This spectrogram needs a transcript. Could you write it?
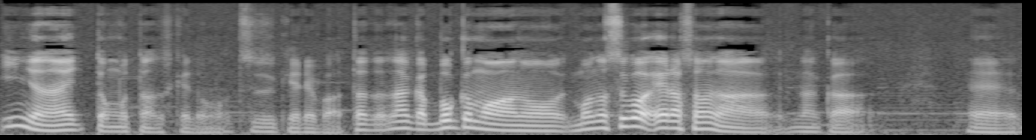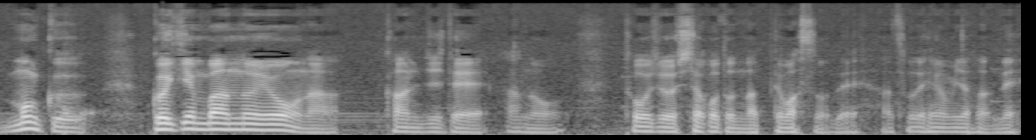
いいんじゃないって思ったんですけども、続ければ。ただ、なんか僕も、あの、ものすごい偉そうな、なんか、えー、文句、ご意見番のような感じで、あの、登場したことになってますので、その辺を皆さんね、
